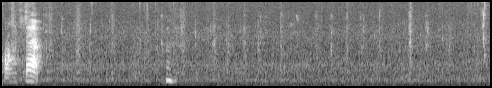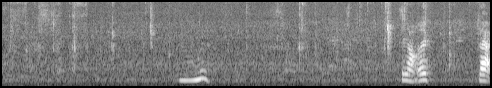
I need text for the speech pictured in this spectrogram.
ของแซ่บ พี่น้องเอ้ยแซ่บ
